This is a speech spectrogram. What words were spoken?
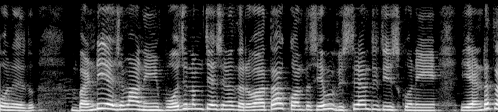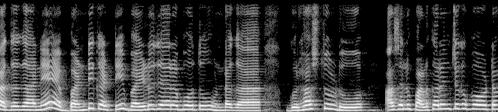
పోలేదు. బండి యజమాని భోజనం చేసిన తర్వాత కొంతసేపు విశ్రాంతి తీసుకొని ఎండ తగ్గగానే బండి కట్టి బయలుదేరబోతూ ఉండగా గృహస్థుడు అసలు పలకరించకపోవటం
